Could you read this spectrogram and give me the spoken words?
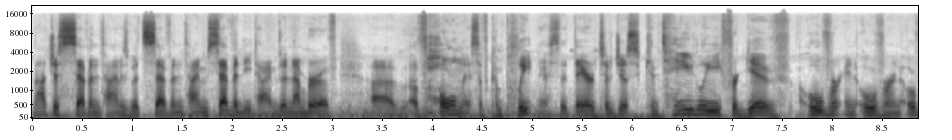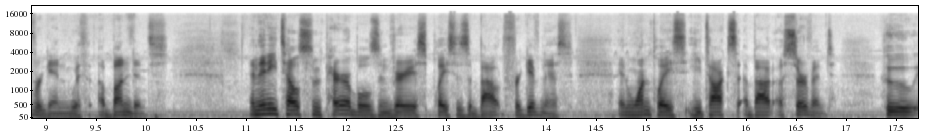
not just seven times, but seven times, 70 times, a number of, uh, of wholeness, of completeness, that they are to just continually forgive over and over and over again with abundance. And then he tells some parables in various places about forgiveness. In one place, he talks about a servant who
